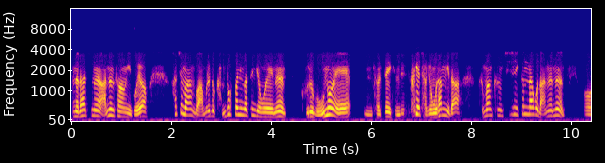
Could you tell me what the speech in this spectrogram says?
지원을 하지는 않은 상황이고요. 하지만 뭐 아무래도 감독 선임 같은 경우에는 그룹 오너의 음, 결정이 굉장히 크게 작용을 합니다. 그만큼 시즌이 끝나고 나면은 어,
